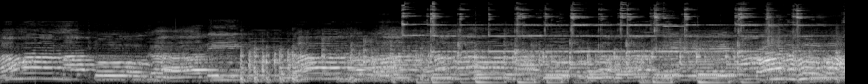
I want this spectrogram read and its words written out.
हमा मातो घाली घाम घाम हमा मातो घाली कान हो मामा तो गाडी कान हो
